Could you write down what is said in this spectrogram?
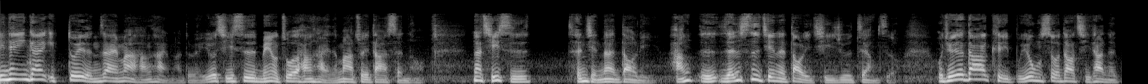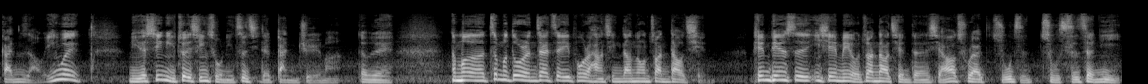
今天应该一堆人在骂航海嘛，对不对？尤其是没有做航海的骂最大声哦。那其实。很简单的道理，行人人世间的道理其实就是这样子哦。我觉得大家可以不用受到其他人的干扰，因为你的心里最清楚你自己的感觉嘛，对不对？那么这么多人在这一波的行情当中赚到钱，偏偏是一些没有赚到钱的人想要出来阻止主持正义，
